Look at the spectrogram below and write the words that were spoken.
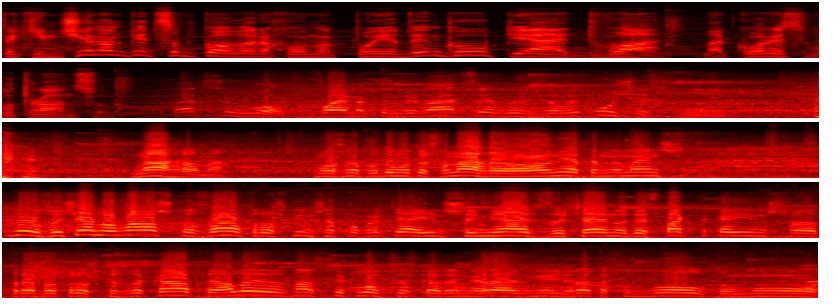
Таким чином підсумковий рахунок поєдинку 5-2 на користь Вутрансу. Перший гол. Файна комбінація, ви взяли участь в ній. награна. Можна подумати, що награна, але ні, тим не менш. Ну, звичайно, важко, зал трошки інше покриття, інший м'яч, звичайно, десь тактика інша, треба трошки закати, але в нас ці хлопці, скажімо, грають, вміють грати в футбол, тому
